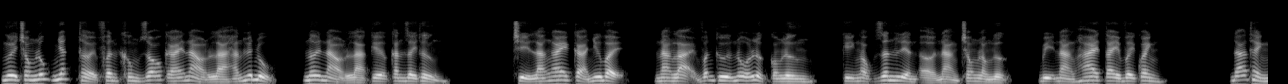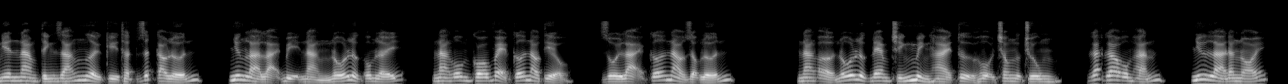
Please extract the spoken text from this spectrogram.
ngươi trong lúc nhất thời phân không rõ cái nào là hắn huyết đủ, nơi nào là kia căn dây thừng. Chỉ là ngay cả như vậy, nàng lại vẫn cứ nỗ lực cong lưng, kỳ ngọc dân liền ở nàng trong lòng ngực, bị nàng hai tay vây quanh. Đã thành niên nam tính dáng người kỳ thật rất cao lớn, nhưng là lại bị nàng nỗ lực ôm lấy, nàng ôm có vẻ cỡ nào tiểu, rồi lại cỡ nào rộng lớn. Nàng ở nỗ lực đem chính mình hài tử hộ trong ngực chung, gắt gao ôm hắn, như là đang nói,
